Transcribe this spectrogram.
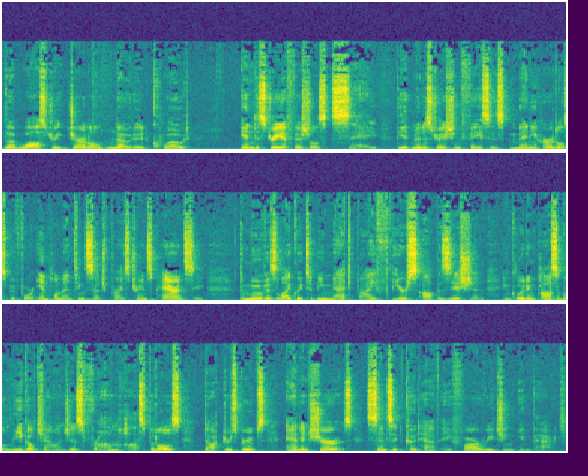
the Wall Street Journal noted, quote, Industry officials say the administration faces many hurdles before implementing such price transparency. The move is likely to be met by fierce opposition, including possible legal challenges from hospitals, doctors' groups, and insurers, since it could have a far reaching impact.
